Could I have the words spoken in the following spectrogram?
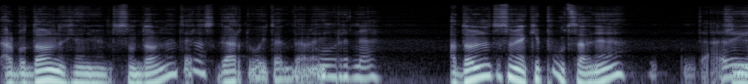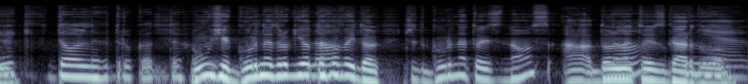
albo dolnych, ja nie wiem, to są dolne teraz, gardło i tak dalej. Górne. A dolne to są jakie płuca, nie? Ale jakich dolnych dróg Bo oddechowych? mówi się górne drogi No. oddechowe i dolne. Czy górne to jest nos, a dolne No, to jest gardło? Nie,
